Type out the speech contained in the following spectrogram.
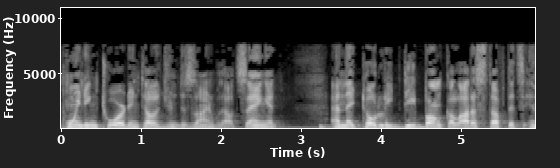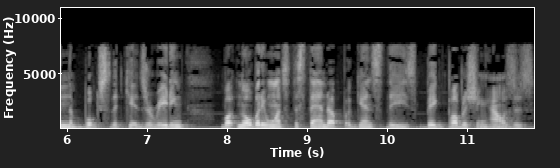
pointing toward intelligent design without saying it. And they totally debunk a lot of stuff that's in the books that kids are reading, but nobody wants to stand up against these big publishing houses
